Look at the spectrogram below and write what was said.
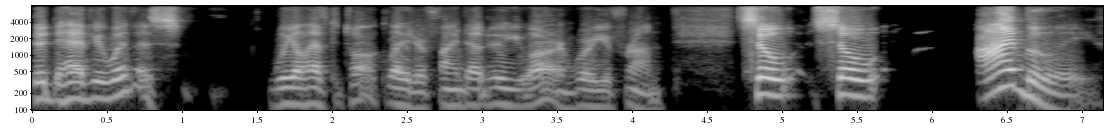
Good to have you with us. We'll have to talk later, find out who you are and where you're from. So, so I believe,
